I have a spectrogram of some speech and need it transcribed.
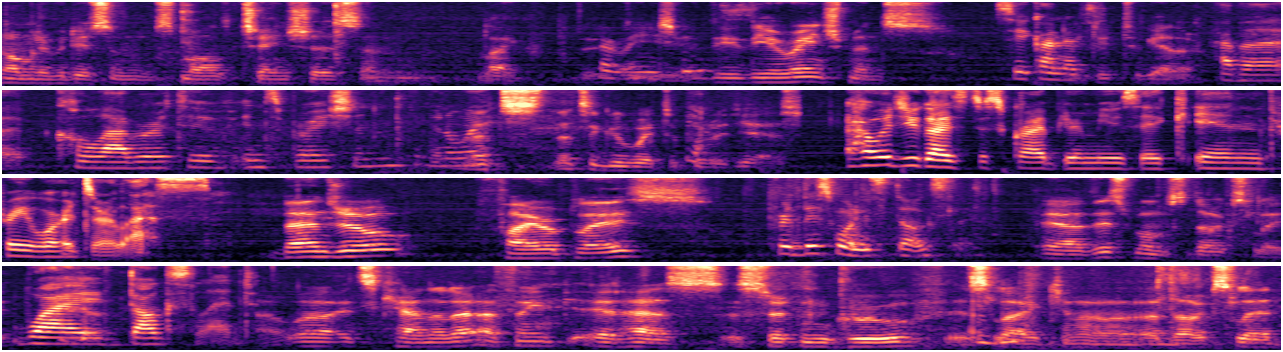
normally we do some small changes and like the, the, Arrangements. the, the arrangements So you kind of do together. have a collaborative inspiration in a way? That's that's a good way to put it. Yes. How would you guys describe your music in three words or less? Banjo, fireplace. For this one, it's Dog Sled. Yeah, this one's dog sled. Why dog sled? Uh, well, it's Canada. I think it has a certain groove. It's Mhm. like you know a dog sled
